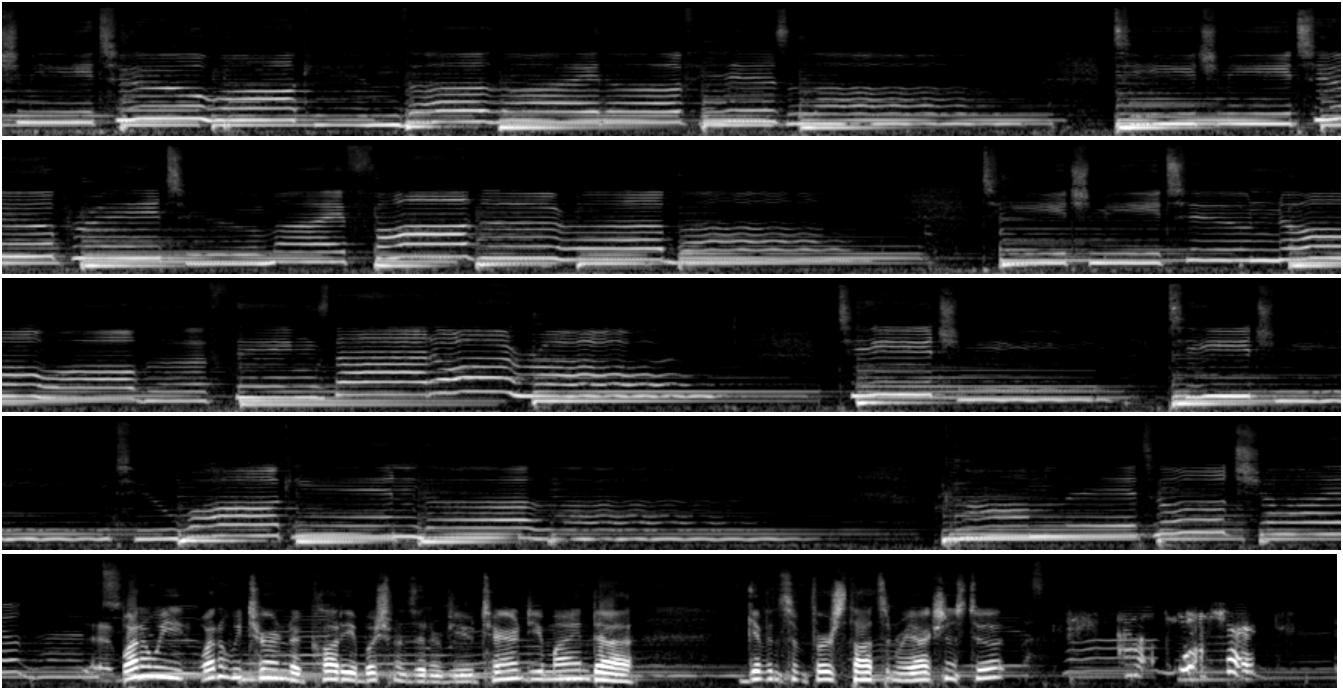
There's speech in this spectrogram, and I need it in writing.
Teach me to walk in the light of His love. Teach me to pray to my Father above. Teach me to know all the things Why don't we Why don't we turn to Claudia Bushman's interview? Taryn, do you mind uh, giving some first thoughts and reactions to it? Oh, yeah, sure.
